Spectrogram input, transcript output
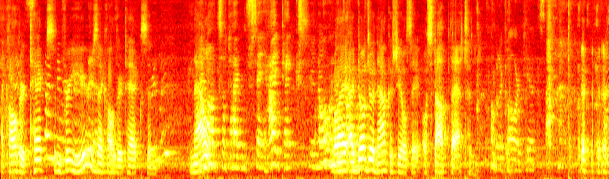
I called her Tex? Tex, I've and for heard years I called her Tex. And Really? I now, lots of times say hi, Tex, you know. well, I, I don't do it now because she'll say, "Oh, stop that." And I'm gonna call her Tex.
